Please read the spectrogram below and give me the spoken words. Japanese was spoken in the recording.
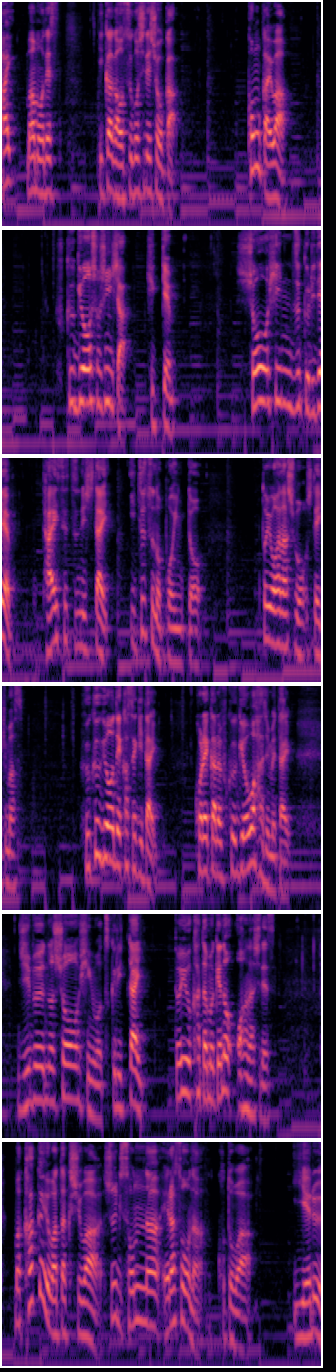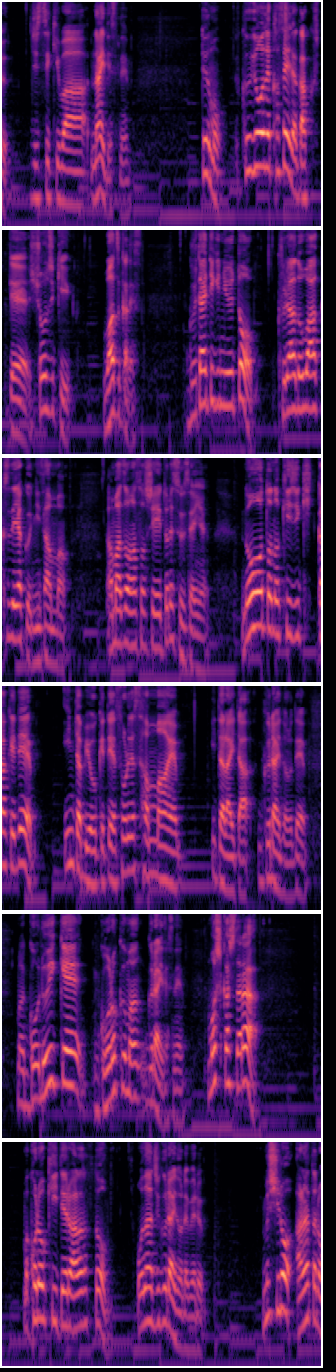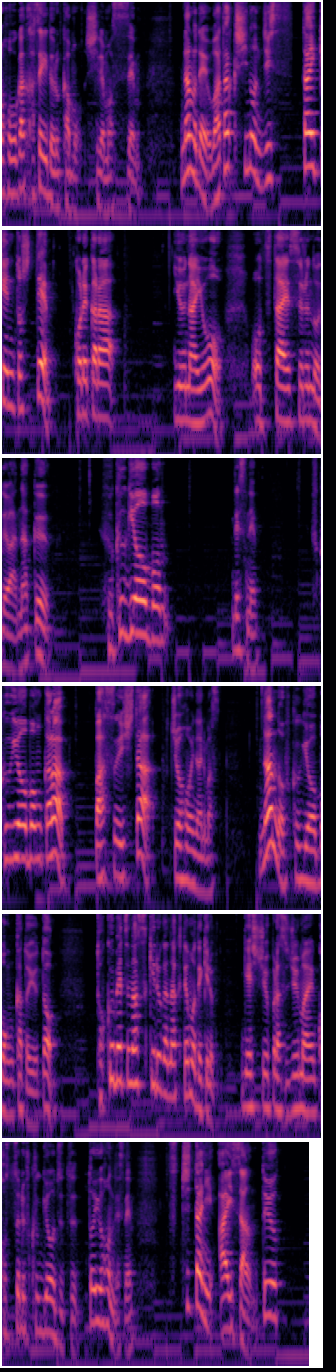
はい、マモです。いかがお過ごしでしょうか？今回は副業初心者必見商品作りで大切にしたい5つのポイントというお話をしていきます。副業で稼ぎたい。これから副業を始めたい。自分の商品を作りたいという方向けのお話です。まあ、かくいう私は正直そんな偉そうなことは言える実績はないですね。っていうのも副業で稼いだ額って正直わずかです。具体的に言うとクラウドワークスで約23万 Amazon アソシエイトで数千円ノートの記事きっかけでインタビューを受けてそれで3万円いただいたぐらいなので、まあ、累計56万ぐらいですねもしかしたら、まあ、これを聞いているあなたと同じぐらいのレベルむしろあなたの方が稼いでるかもしれません。なので私の実体験としてこれから言う内容をお伝えするのではなく副業本ですね。副業本から抜粋した情報になります。何の副業本かというと特別なスキルがなくてもできる。月収プラス10万円こっそり副業術という本ですね。土谷愛さんという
